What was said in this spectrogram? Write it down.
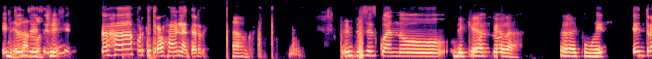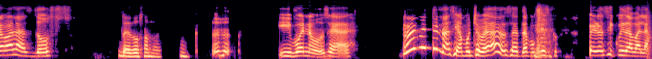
¿De la Entonces, noche? ajá, porque trabajaba en la tarde. Ah. Entonces, cuando ¿De qué a Cuando- qué hora? Era como de, entraba a las dos, de dos a nueve. Ajá. Y bueno, o sea, realmente no hacía mucho, ¿verdad? O sea, tampoco es... Pero sí cuidaba la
